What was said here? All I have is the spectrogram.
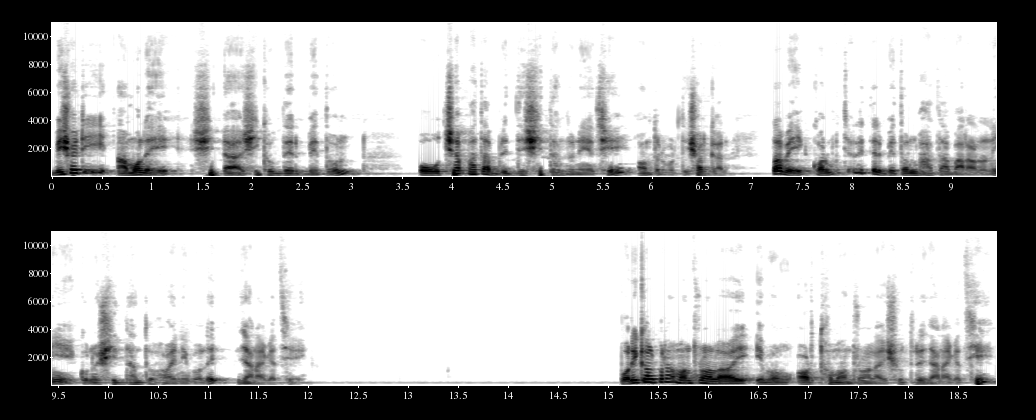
বিষয়টি আমলে শিক্ষকদের বেতন ও উৎসাহ ভাতা বৃদ্ধির সিদ্ধান্ত নিয়েছে অন্তর্বর্তী সরকার। তবে কর্মচারীদের বেতন ভাতা বাড়ানো নিয়ে কোনো সিদ্ধান্ত হয়নি বলে জানা গেছে। পরিকল্পনা মন্ত্রণালয় এবং অর্থ মন্ত্রণালয় সূত্রে জানা গেছে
